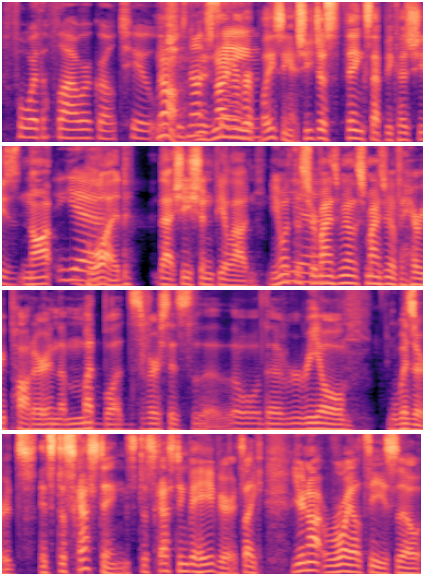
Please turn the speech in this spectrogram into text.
for the flower girl too. No, she's not there's saying, not even replacing it. She just thinks that because she's not Yeah. blood, that she shouldn't be allowed. You know what this reminds me of? This reminds me of Harry Potter and the mudbloods versus the, the the real wizards. It's disgusting. It's disgusting behavior. It's like you're not royalty, so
